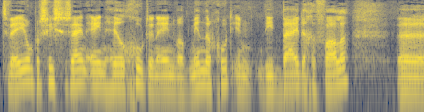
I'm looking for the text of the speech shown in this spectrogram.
twee om precies te zijn. één heel goed en één wat minder goed. In die beide gevallen uh,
